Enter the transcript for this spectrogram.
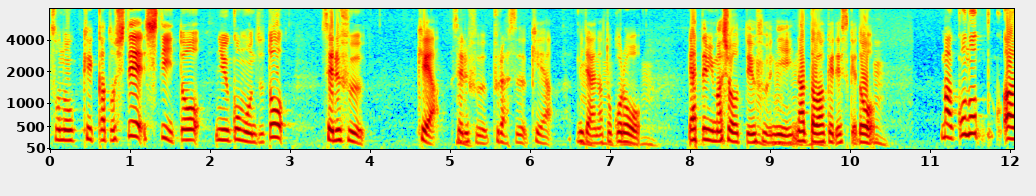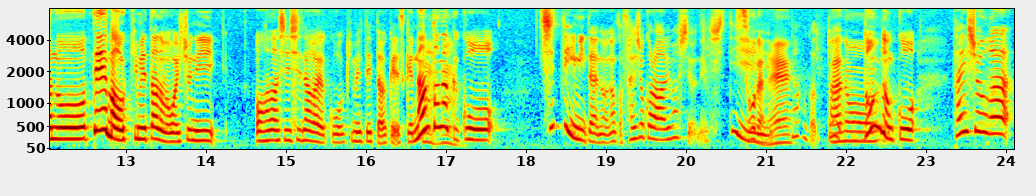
その結果として City と New Commons とセルフケアセルフプラスケアみたいなところをやってみましょうっていうふうになったわけですけど、うんまあ、このあのテーマを決めたのも一緒にお話ししながらこう決めていったわけですけどなんとなくこう、シティみたいなのはなんか最初からありましたよね。シティそうだね。なんかど,、あのーどんどんこう対象が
